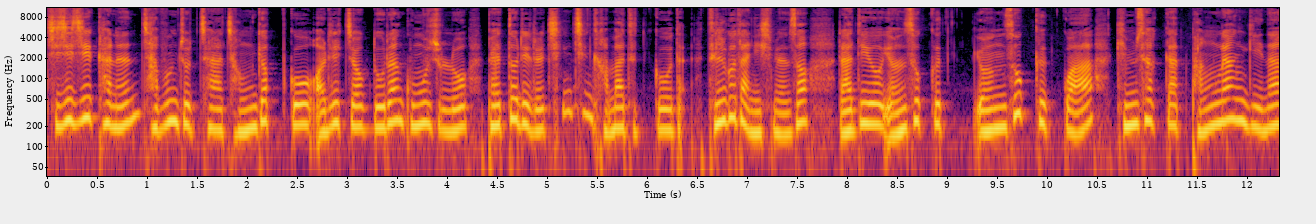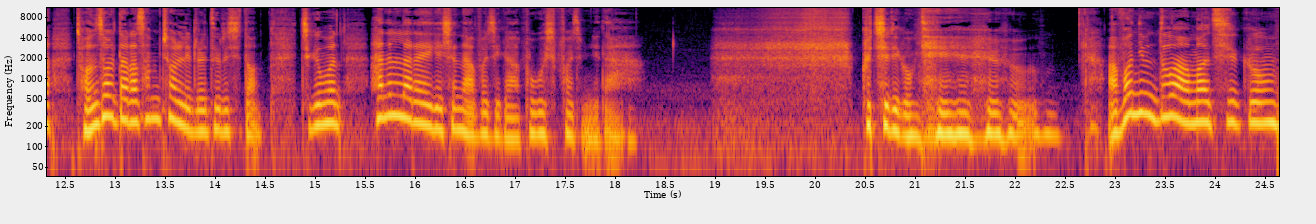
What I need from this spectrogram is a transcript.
지지직 하는 잡음조차 정겹고 어릴 적 노란 고무줄로 배터리를 칭칭 감아 듣고, 들고 다니시면서 라디오 연속 끝 연속극과 김삿갓 방랑기나 전설 따라 삼천리를 들으시던 지금은 하늘나라에 계신 아버지가 보고 싶어집니다. 9720님. 아버님도 아마 지금,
